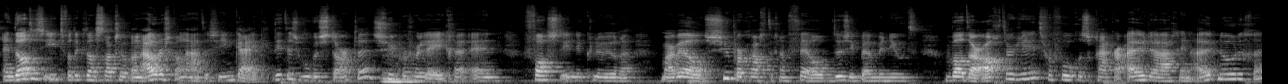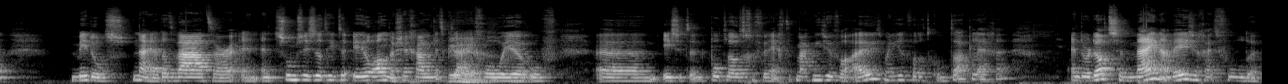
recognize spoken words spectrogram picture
En dat is iets wat ik dan straks ook aan ouders kan laten zien. Kijk, dit is hoe we starten. Super Mhm. verlegen en vast in de kleuren, maar wel super krachtig en fel. Dus ik ben benieuwd wat daarachter zit. Vervolgens ga ik haar uitdagen en uitnodigen. Middels, nou ja, dat water. En, en soms is dat iets heel anders. Hè. Gaan we met klei gooien of ehm, is het een potloodgevecht. Het maakt niet zoveel uit, maar in ieder geval dat contact leggen. En doordat ze mijn aanwezigheid voelde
